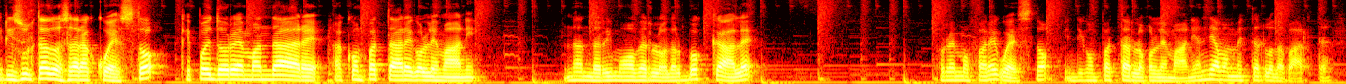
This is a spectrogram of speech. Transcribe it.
il risultato sarà questo che poi dovremmo andare a compattare con le mani. Andando a rimuoverlo dal boccale dovremmo fare questo quindi compattarlo con le mani. Andiamo a metterlo da parte.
